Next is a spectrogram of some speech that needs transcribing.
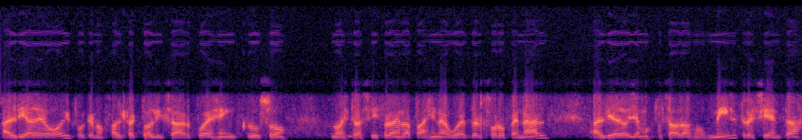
al día de hoy, porque nos falta actualizar pues incluso nuestras cifras en la página web del Foro Penal. Al día de hoy hemos pasado las 2.300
